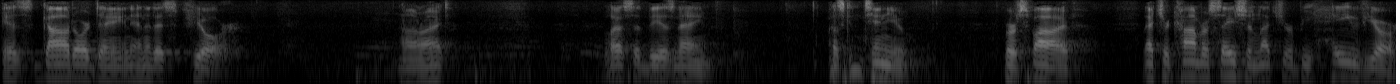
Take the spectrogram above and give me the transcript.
is God ordained and it is pure. All right? Blessed be his name. Let's continue. Verse 5. Let your conversation, let your behavior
